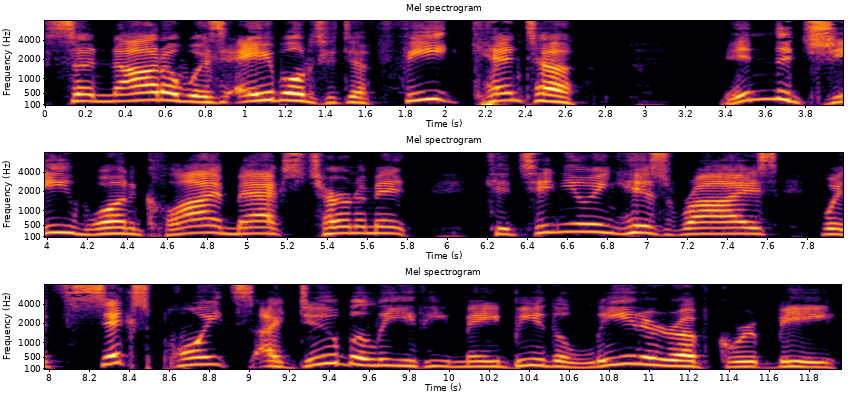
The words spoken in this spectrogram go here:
Sanada was able to defeat Kenta in the G1 Climax tournament, continuing his rise with six points. I do believe he may be the leader of Group B.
